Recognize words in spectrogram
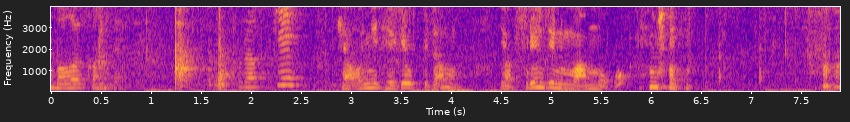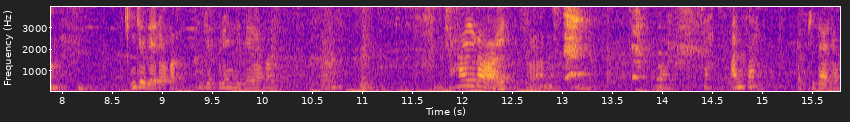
난 먹을 건데. 부럽지? 야 언니 되게 웃기다. 야 브랜디는 뭐 안 먹어? 이제 내려가. 이제 브랜디 내려가. 이제 하이가 와 있을 거야 아마. 어, 자 앉아. 기다려.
